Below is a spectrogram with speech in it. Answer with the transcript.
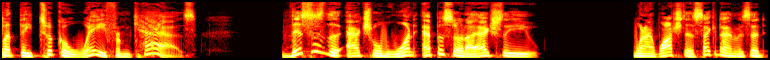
but they took away from kaz this is the actual one episode i actually when i watched it a second time i said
